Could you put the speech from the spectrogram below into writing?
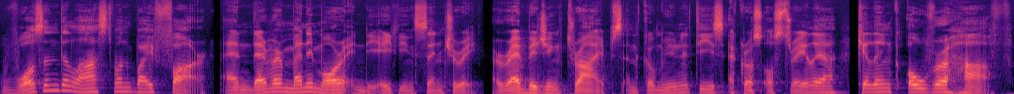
wasn't the last one by far, and there were many more in the 18th century, ravaging tribes and communities across Australia, killing over half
